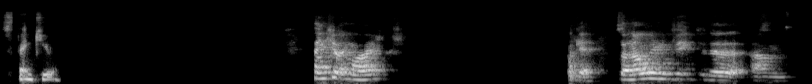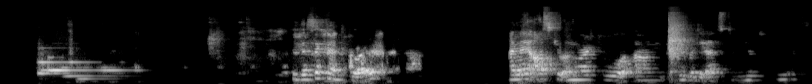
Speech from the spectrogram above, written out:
So thank you. Thank you, Anwar. Okay, so now we're moving to the um, the second part. I may ask you, Anwar, to um, everybody else to mute, please.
